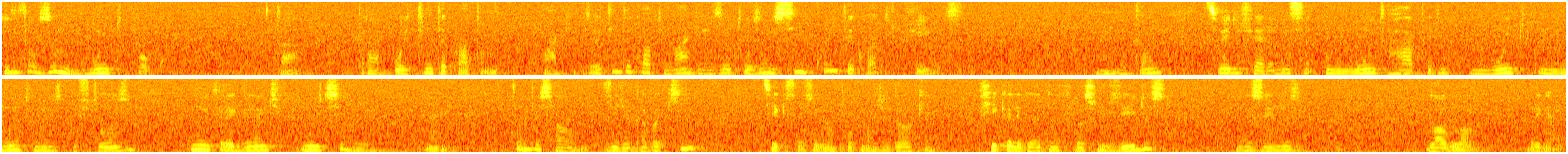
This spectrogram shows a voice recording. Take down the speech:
ele está usando muito pouco, tá? Para 84 máquinas. 84 máquinas eu estou usando 54 GB. Então, você vê a diferença, é muito rápido, muito, muito menos custoso, muito elegante, muito seguro. Né? Então, pessoal, o vídeo acaba aqui. Se você quiser saber um pouco mais de Docker, fica ligado nos próximos vídeos. Nos vemos logo, logo. Obrigado.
